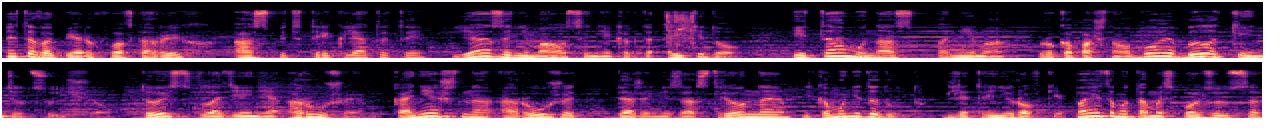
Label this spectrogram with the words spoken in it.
Это во-первых. Во-вторых, аспид треклятый ты, я занимался некогда айкидо. И там у нас, помимо рукопашного боя, было кендюцу еще, то есть владение оружием. Конечно, оружие, даже не заостренное, никому не дадут для тренировки, поэтому там используются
